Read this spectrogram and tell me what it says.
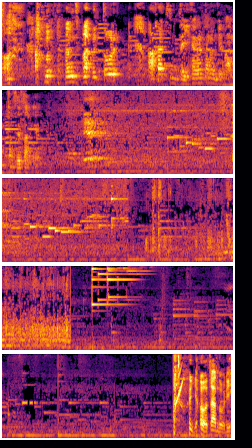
어, 아무것도 한 사람은 또를, 아, 진짜 이상한 사람들 많다, 세상에. 여자 놀이.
